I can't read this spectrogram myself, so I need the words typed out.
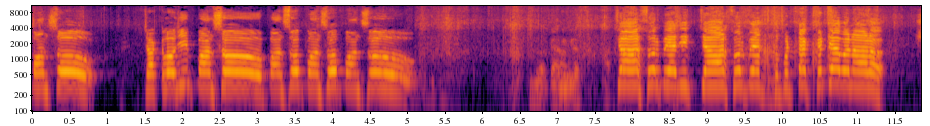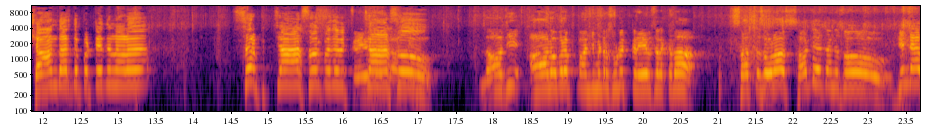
500 ਚੱਕ ਲਓ ਜੀ 500 500 500 500 400 ਰੁਪਏ ਜੀ 400 ਰੁਪਏ ਦੁਪੱਟਾ ਕੱਢਿਆ ਵਾ ਨਾਲ। ਸ਼ਾਨਦਾਰ ਦੁਪੱਟੇ ਦੇ ਨਾਲ। ਸਿਰਫ 400 ਰੁਪਏ ਦੇ ਵਿੱਚ ਕਰੇਵ ਦਾ 400 ਲਓ ਜੀ all over 5 metre suit crepe silk ਦਾ। 716 350 ਜਿੰਨਾ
